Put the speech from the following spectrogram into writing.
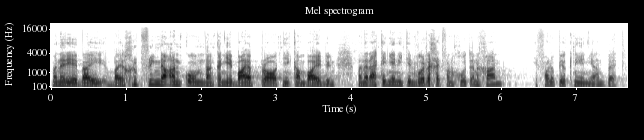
wanneer jy by by 'n groep vriende aankom, dan kan jy baie praat en jy kan baie doen. Wanneer ek en jy in die teenwoordigheid van God ingaan, jy val op jou knie en jy aanbid.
